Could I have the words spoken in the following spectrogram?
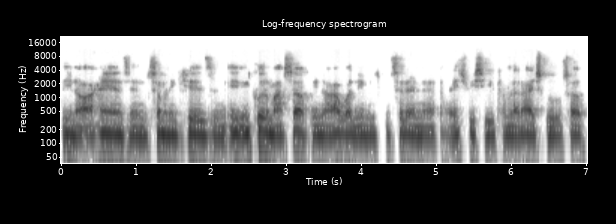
you know, our hands and so many kids, and including myself, you know, I wasn't even considering a, HBCU coming out of high school. So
